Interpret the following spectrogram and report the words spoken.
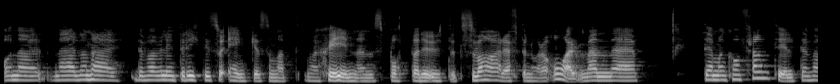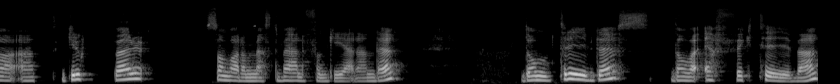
Och när, när den här, det var väl inte riktigt så enkelt som att maskinen spottade ut ett svar efter några år, men eh, det man kom fram till det var att grupper som var de mest välfungerande, de trivdes, de var effektiva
